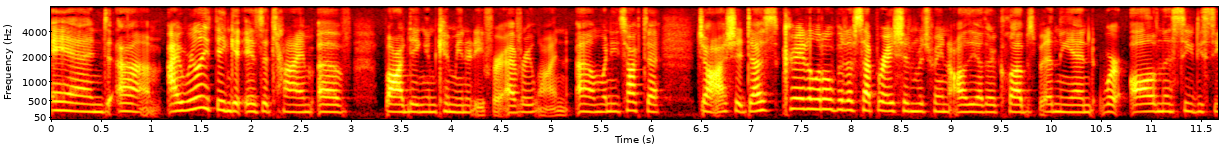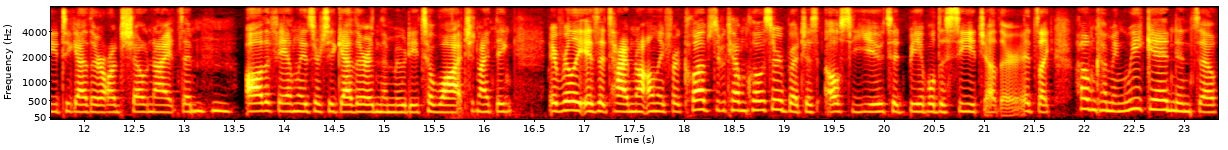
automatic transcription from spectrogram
And um, I really think it is a time of bonding and community for everyone. Um, when you talk to Josh, it does create a little bit of separation between all the other clubs, but in the end, we're all in the CDC together on show nights, and all the families are together in the Moody to watch. And I think it really is a time not only for clubs to become closer, but just LCU to be able to see each other. It's like homecoming weekend, and so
